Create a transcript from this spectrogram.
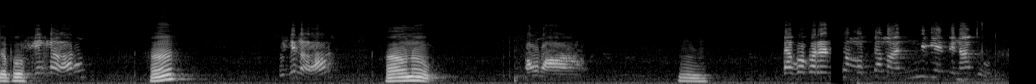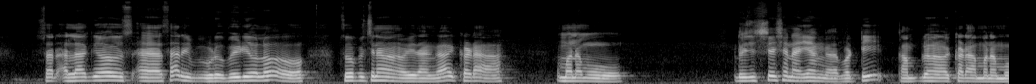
చెప్పు. అవును? సార్ అలాగే సార్ ఇప్పుడు వీడియోలో చూపించిన విధంగా ఇక్కడ మనము రిజిస్ట్రేషన్ అయ్యాం కాబట్టి కంప్లీ ఇక్కడ మనము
